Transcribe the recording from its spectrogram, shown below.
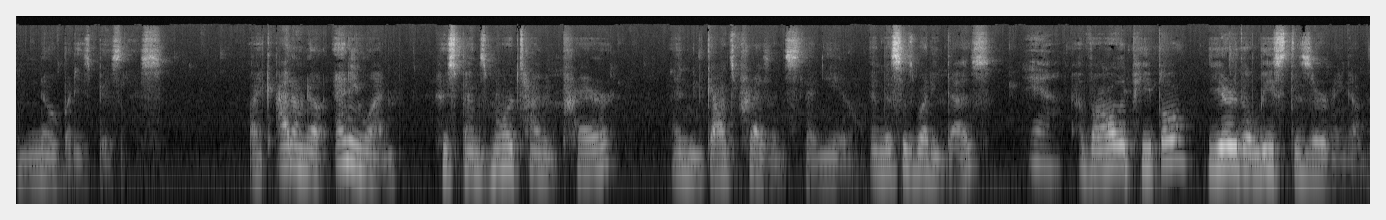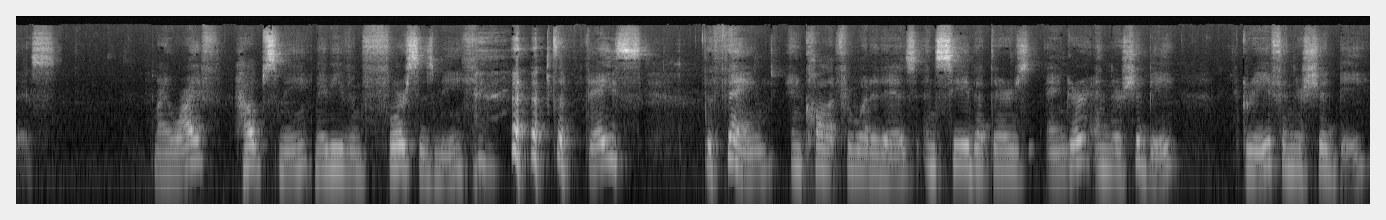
nobody's business. Like I don't know anyone who spends more time in prayer and God's presence than you. And this is what he does. Yeah. Of all the people, you're the least deserving of this. My wife helps me, maybe even forces me to face the thing and call it for what it is and see that there's anger and there should be grief and there should be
